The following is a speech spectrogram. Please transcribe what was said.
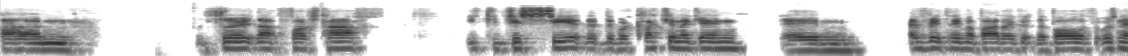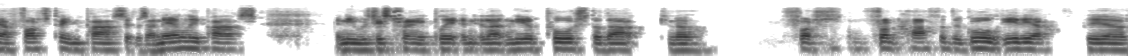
Um, throughout that first half, you could just see it that they were clicking again. Um, every time Abada got the ball, if it wasn't a first time pass, it was an early pass, and he was just trying to play it into that near post or that kind of first front half of the goal area where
